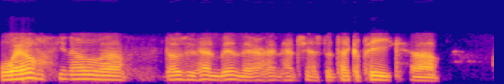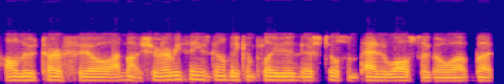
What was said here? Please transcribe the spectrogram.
Well, you know, uh, those who hadn't been there hadn't had a chance to take a peek. Uh, all new turf field. I'm not sure everything's going to be completed. There's still some padded walls to go up, but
